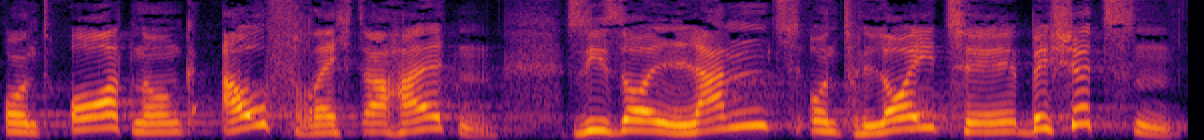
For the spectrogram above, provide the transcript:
und Ordnung aufrechterhalten. Sie soll Land und Leute beschützen.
